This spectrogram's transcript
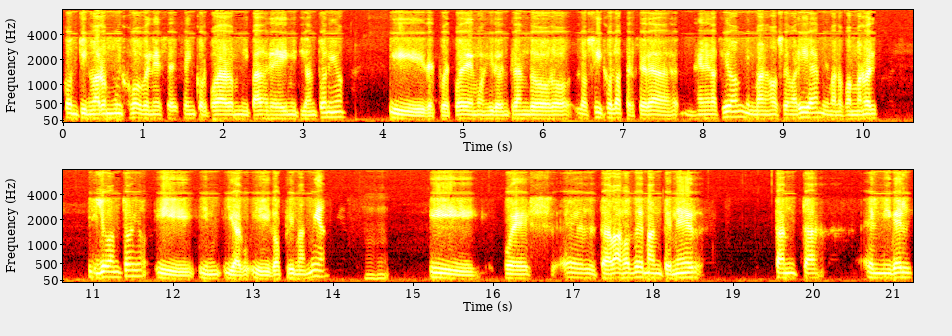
continuaron muy jóvenes, se, se incorporaron mi padre y mi tío Antonio, y después pues hemos ido entrando lo- los hijos, la tercera generación, mi hermano José María, mi hermano Juan Manuel y yo Antonio, y, y- y algu- y dos primas mías. y pues el trabajo de mantener tanta el nivel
